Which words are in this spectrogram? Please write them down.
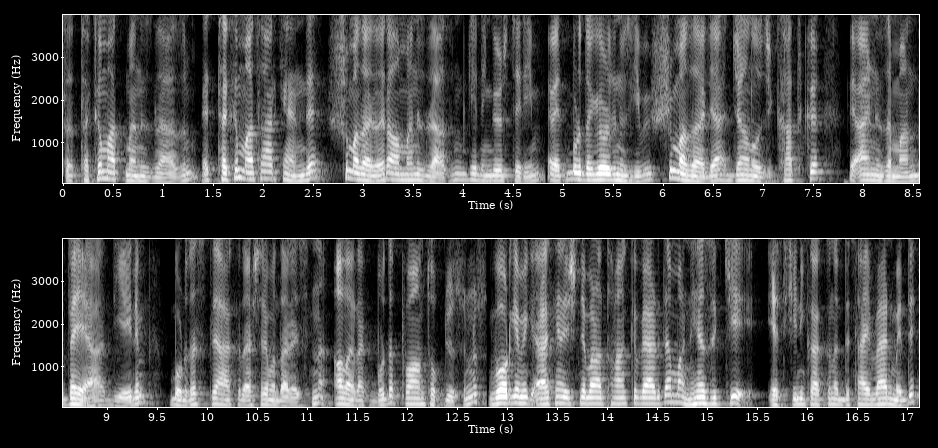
takım atmanız lazım. Ve takım atarken de şu madalyaları almanız lazım. Gelin göstereyim. Evet burada gördüğünüz gibi şu madalya can alıcı katkı ve aynı zamanda veya diyelim burada silah arkadaşları madalyasını alarak burada puan topluyorsunuz. Wargaming erken erişimde bana tankı verdi ama ne yazık ki etkinlik hakkında detay vermedi.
